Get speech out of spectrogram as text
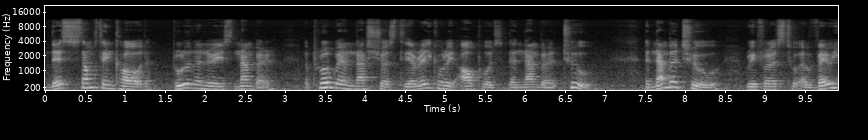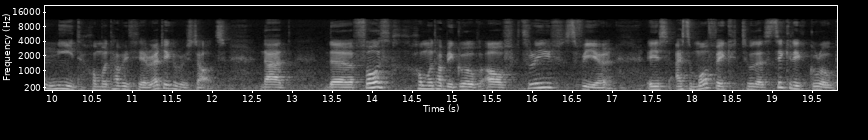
there's something called Brunerie's number, a program that should theoretically output the number 2. The number 2 refers to a very neat homotopy theoretic result that the fourth homotopy group of three sphere is isomorphic to the cyclic group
